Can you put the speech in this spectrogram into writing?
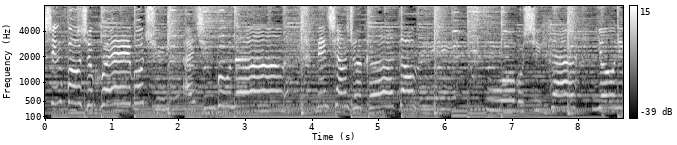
幸福是回不去，爱情不。能勉强这个道理，我不稀罕有你。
